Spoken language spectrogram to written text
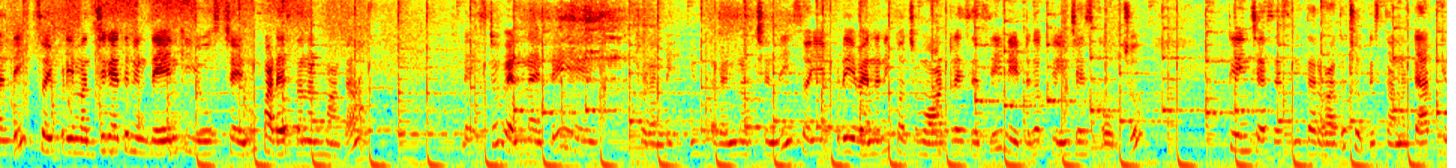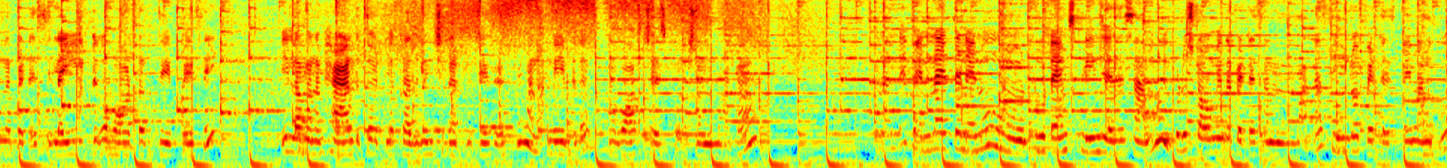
అండి సో ఇప్పుడు ఈ మజ్జిగ అయితే నేను దేనికి యూస్ చేయను పడేస్తాను అనమాట నెక్స్ట్ వెన్న అయితే చూడండి ఇంత వెన్న వచ్చింది. సో ఇప్పుడు ఈ వెన్నని కొంచెం వాటర్ వేసేసి నీట్గా క్లీన్ చేసుకోవచ్చు. క్లీన్ చేసేసిన తర్వాత చూపిస్తాను. ట్యాప్ కింద పెట్టేసి లైట్గా వాటర్ తీపేసి ఇలా మనం హ్యాండ్తో ఇట్లా కదిలించినట్లు చేసేసి మనకు నీట్గా వాష్ చేసుకోవచ్చు అనమాట చూడండి వెన్న అయితే నేను టూ టైమ్స్ క్లీన్ చేసేసాను. ఇప్పుడు స్టవ్ మీద పెట్టేసాను అనమాట సిమ్లో పెట్టేస్తే మనకు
